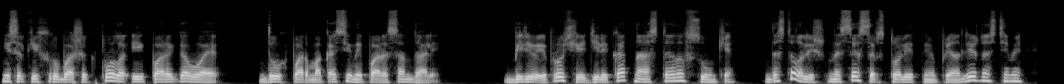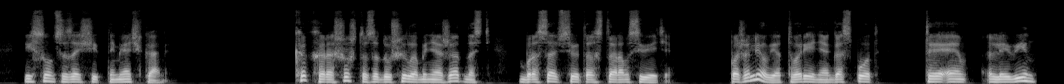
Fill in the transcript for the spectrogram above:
нескольких рубашек пола и пары гаваек, двух пар мокасин и пары сандалий. Белье и прочее деликатно оставила в сумке, достала лишь несессор с туалетными принадлежностями и солнцезащитными очками. Как хорошо, что задушила меня жадность бросать все это в старом свете. Пожалел я творения господ Т.М. Левин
